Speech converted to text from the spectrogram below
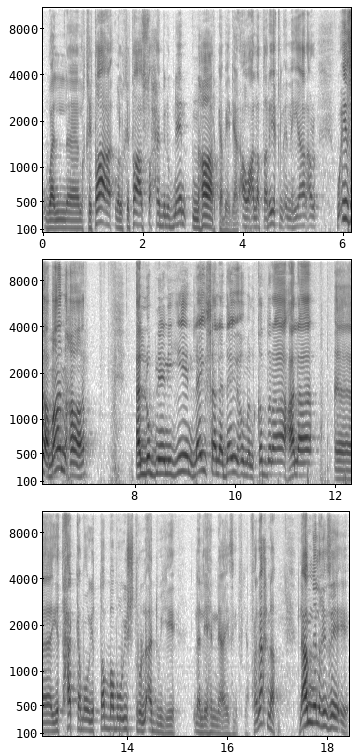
والقطاع والقطاع الصحي بلبنان انهار كمان يعني أو على طريق الانهيار. أو وإذا ما انهار اللبنانيين ليس لديهم القدرة على آه، يتحكموا ويتطببوا ويشتروا الأدوية للي هن عايزين فيها. فنحن الأمن الغذائي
